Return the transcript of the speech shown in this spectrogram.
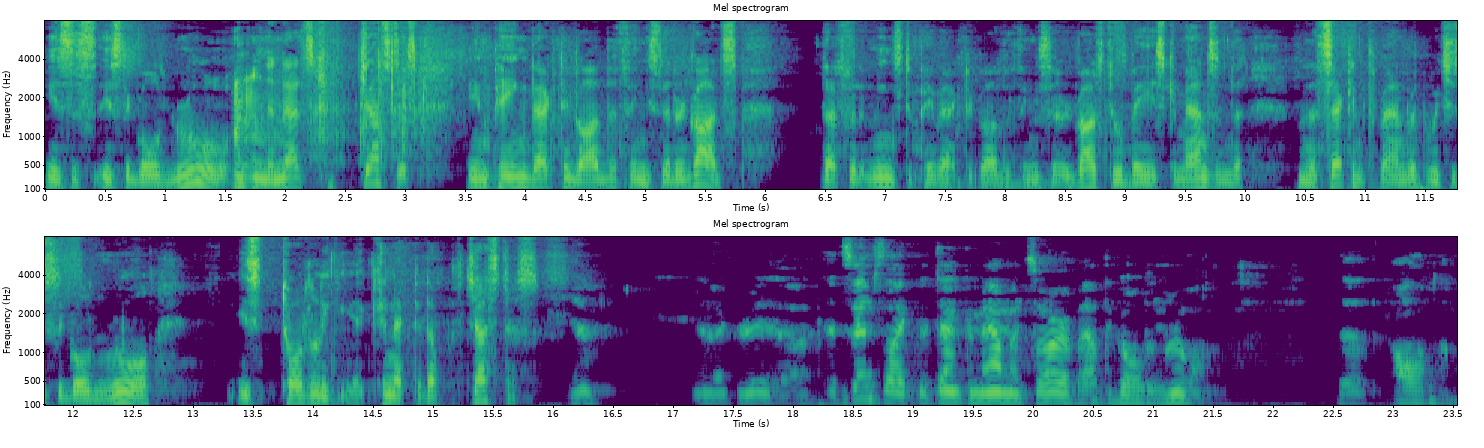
is is the golden rule, and that's justice in paying back to God the things that are God's. That's what it means to pay back to God the things that are God's, to obey His commands. And the, and the second commandment, which is the golden rule, is totally connected up with justice. Yeah, yeah I agree. Uh, it seems like the Ten Commandments are about the golden rule, the, all of them.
